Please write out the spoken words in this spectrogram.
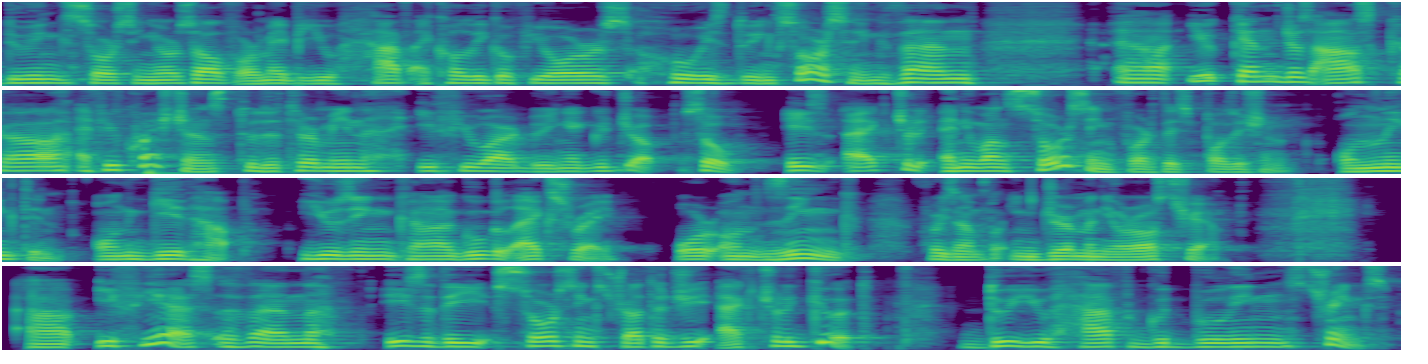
doing sourcing yourself, or maybe you have a colleague of yours who is doing sourcing, then uh, you can just ask uh, a few questions to determine if you are doing a good job. So, is actually anyone sourcing for this position? on LinkedIn, on GitHub, using uh, Google X-Ray, or on Xing, for example, in Germany or Austria? Uh, if yes, then is the sourcing strategy actually good? Do you have good Boolean strings?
